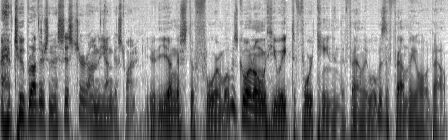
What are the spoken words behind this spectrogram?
I have two brothers and a sister. I'm the youngest one. You're the youngest of four. And what was going on with you, eight to fourteen, in the family? What was the family all about?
